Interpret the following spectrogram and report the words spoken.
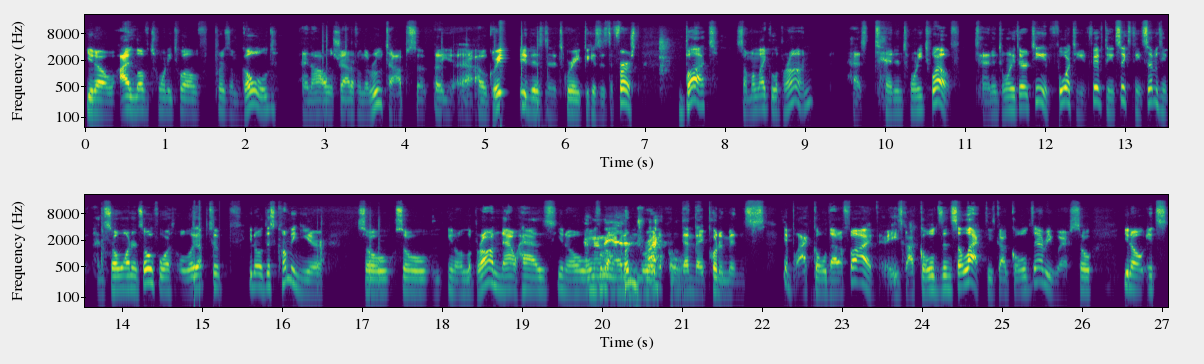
you know i love 2012 prism gold and i'll shout it from the rooftops uh, uh, how great it is and it's great because it's the first but someone like lebron has 10 in 2012, 10 in 2013, 14, 15, 16, 17, and so on and so forth, all the way up to, you know, this coming year. So, so you know, LeBron now has, you know, And over they added 100. black. Then they put him in yeah, black gold out of five. He's got golds in select. He's got golds everywhere. So, you know, it's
